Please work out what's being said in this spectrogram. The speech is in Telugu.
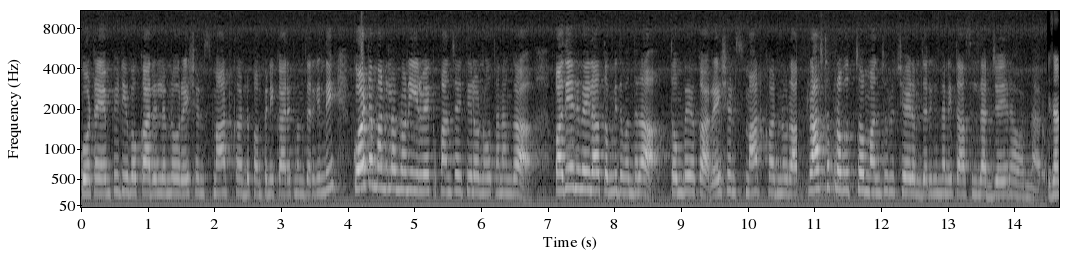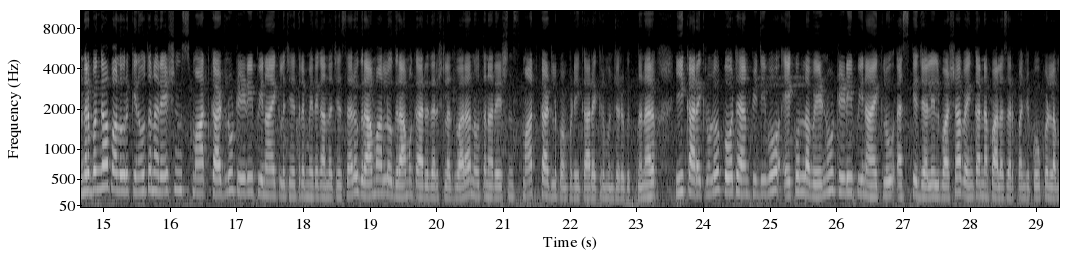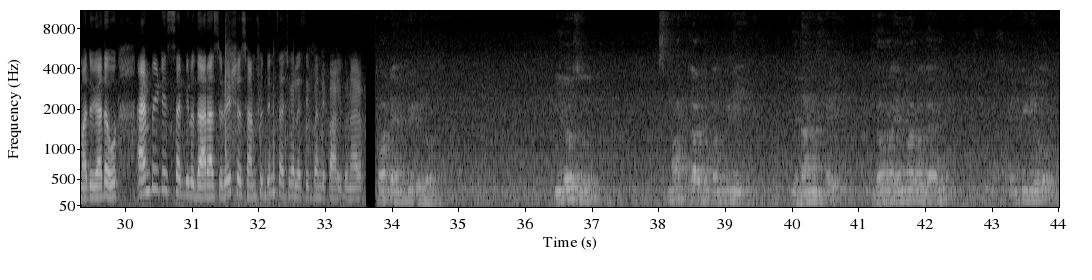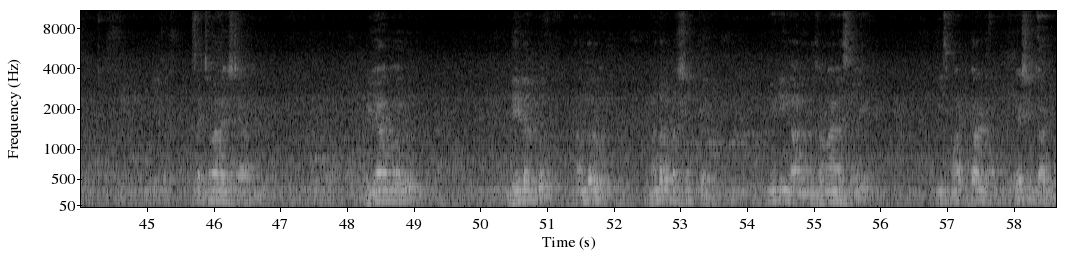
కోట ఎంపీడీఓ కార్యాలయంలో రేషన్ స్మార్ట్ కార్డు పంపిణీ కార్యక్రమం జరిగింది. కోట మండలంలోని ఇరవై పంచాయతీలో నూతనంగా పదిహేను వేల తొమ్మిది వందల తొంభై ఒక రేషన్ స్మార్ట్ కార్డును రా- రాష్ట్ర ప్రభుత్వం మంజూరు చేయడం జరిగిందని తహసీల్దార్ జయరావు అన్నారు. ఈ సందర్భంగా పలువురికి నూతన రేషన్ స్మార్ట్ కార్డులు టీడీపీ నాయకుల చేతుల మీదుగా అందజేశారు. గ్రామాల్లో గ్రామ కార్యదర్శుల ద్వారా నూతన రేషన్ స్మార్ట్ కార్డుల పంపిణీ కార్యక్రమం జరుగుతున్నారు. ఈ కార్యక్రమంలో కోట ఎంపీటీఓ ఏకొల్ల వేణు టీడీపీ నాయకులు ఎస్కే జలీల్ బాషా వెంకన్నపాల సర్పంచ్ కోకుళ్ళ మధు యాదవ్ ఎంపీటీ సభ్యులు దారా సురేష్ సంషుద్దీన్ సచివాలయ సిబ్బంది పాల్గొన్నారు. కోట ఈరోజు స్మార్ట్ కార్డు పంపిణీ విధానంపై గౌరవ ఎంఆర్ఓ గారు ఎంపీడీఓ సచివాలయ స్టాఫ్ విఆర్ఓలు డీలర్లు అందరూ మండల పరిషత్ మీటింగ్ ఆనంద సమావేశమై ఈ స్మార్ట్ కార్డు రేషన్ కార్డు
